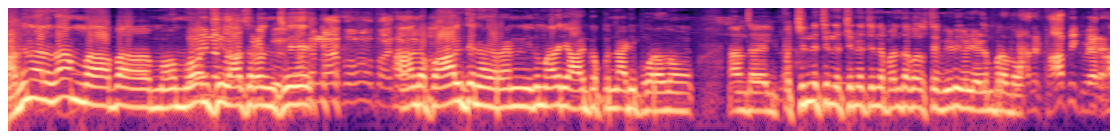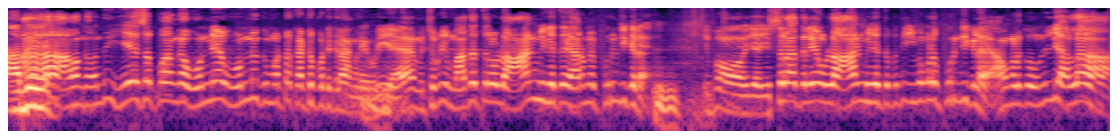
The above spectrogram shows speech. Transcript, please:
அதனாலதான் மோகன்சி லாசரன்ஸ் அந்த பால் தினகரன் இது மாதிரி ஆட்க பின்னாடி போறதும் அந்த இப்ப சின்ன சின்ன சின்ன சின்ன பெந்த வீடுகள் எழும்புறதும் அது டாபிக் வேற. அது- அவங்க வந்து ஏசப்பாங்க ஒன்னே ஒண்ணுக்கு மட்டும் கட்டுப்பட்டுக்கிறாங்களே ஒழிய மிச்சபடி மதத்துல உள்ள ஆன்மீகத்தை யாருமே புரிஞ்சுக்கல. இப்போ இஸ்லாத்துலயும் உள்ள ஆன்மீகத்தை பத்தி இவங்களும் புரிஞ்சுக்கல. அவங்களுக்கு ஒன்லி அல்லாஹ்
